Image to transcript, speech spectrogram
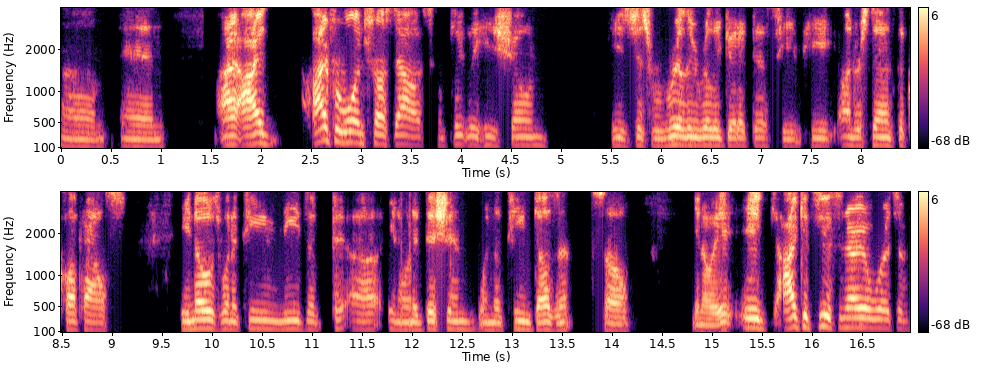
Um, and I, I I for one trust Alex completely. He's shown he's just really really good at this. He he understands the clubhouse he knows when a team needs a uh, you know an addition when the team doesn't. So, you know, it, it I could see a scenario where it's a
